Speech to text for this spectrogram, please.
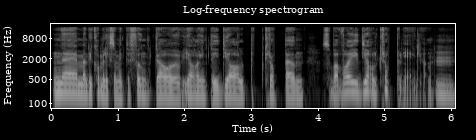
nej men det kommer liksom inte funka och jag har inte idealkroppen. Så bara, vad är idealkroppen egentligen? Mm.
